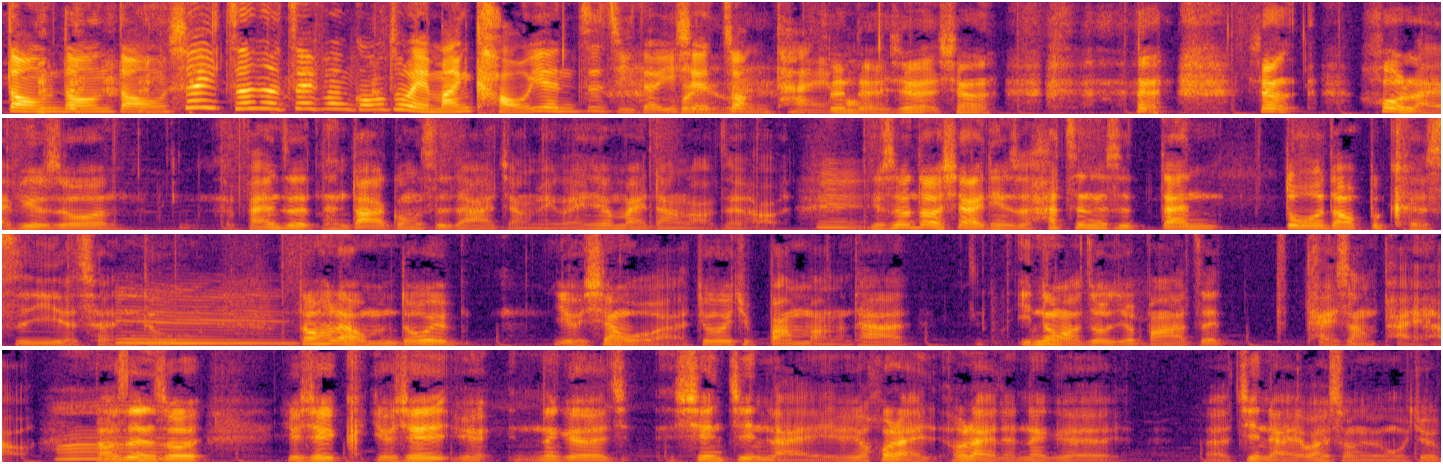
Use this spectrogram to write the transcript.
懂懂懂，所以真的这份工作也蛮考验自己的一些状态。真的，像像像后来，譬如说，反正这个很大的公司，大家讲没关系，就麦当劳这好了。嗯。有时候到下雨天的时候，它真的是单多到不可思议的程度。嗯。到后来，我们都会有像我啊，就会去帮忙他，一弄好之后就帮他在。台上排好，然后甚至说有些有些原那个先进来，有些后来后来的那个呃进来的外送员，我就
